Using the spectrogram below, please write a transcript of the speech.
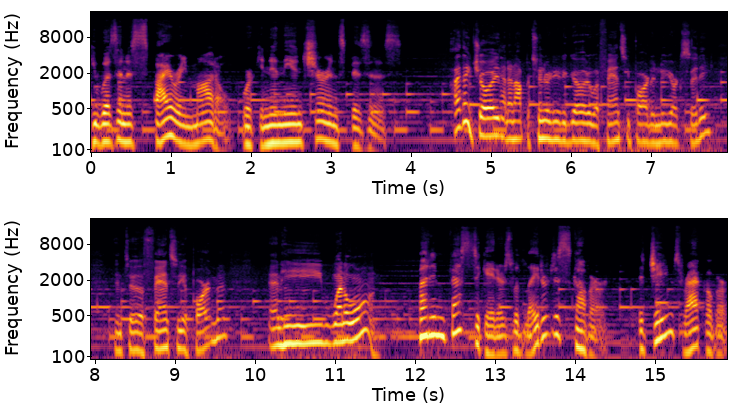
He was an aspiring model working in the insurance business. I think Joey had an opportunity to go to a fancy part of New York City, into a fancy apartment, and he went along. But investigators would later discover that James Rackover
